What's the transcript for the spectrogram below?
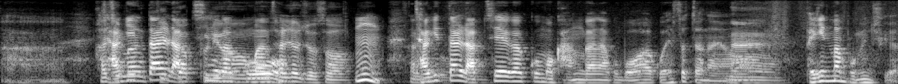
아, 자기 딸 납치해갖고 살려줘서 응 살리고. 자기 딸 납치해갖고 뭐 강간하고 뭐 하고 했었잖아요. 네. 백인만 보면 죽여요.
